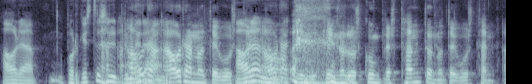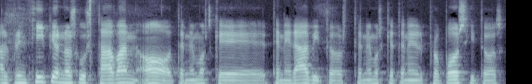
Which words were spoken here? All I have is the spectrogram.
Ahora, porque este es el primer ahora, año. Ahora no te gustan. Ahora, no. ahora que, que, no los cumples tanto, no te gustan. Al principio nos gustaban, oh, tenemos que tener hábitos, tenemos que tener propósitos.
